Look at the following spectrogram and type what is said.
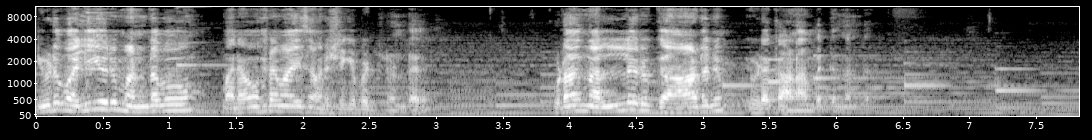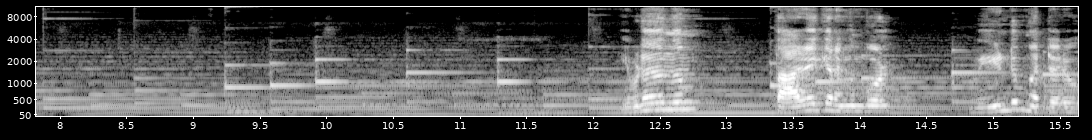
ഇവിടെ വലിയൊരു മണ്ഡപവും മനോഹരമായി സംരക്ഷിക്കപ്പെട്ടിട്ടുണ്ട്. കൂടാതെ നല്ലൊരു ഗാർഡനും ഇവിടെ കാണാൻ പറ്റുന്നുണ്ട്. ഇവിടെ നിന്നും താഴേക്ക് ഇറങ്ങുമ്പോൾ വീണ്ടും മറ്റൊരു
